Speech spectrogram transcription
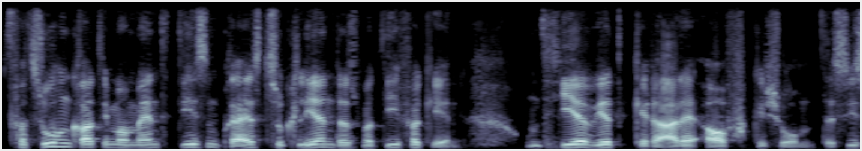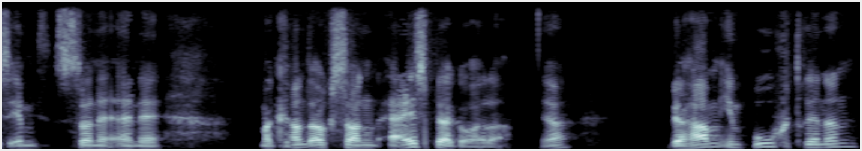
versuchen gerade im Moment diesen Preis zu klären, dass wir tiefer gehen. Und hier wird gerade aufgeschoben. Das ist eben so eine, eine man kann auch sagen, Eisbergorder. Ja? Wir haben im Buch drinnen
